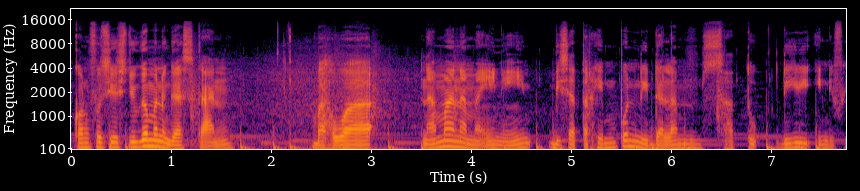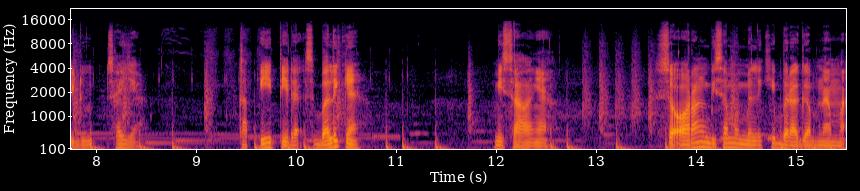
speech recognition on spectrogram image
Confucius juga menegaskan bahwa Nama-nama ini bisa terhimpun di dalam satu diri individu saja, tapi tidak sebaliknya. Misalnya, seorang bisa memiliki beragam nama,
